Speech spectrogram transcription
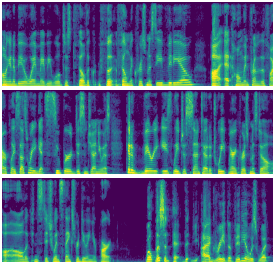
oh, I'm going to be away, maybe we'll just film the film the Christmas Eve video uh, at home in front of the fireplace. That's where you get super disingenuous. Could have very easily just sent out a tweet, "Merry Christmas" to all, all the constituents. Thanks for doing your part. Well, listen, eh, I agree. The video is what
